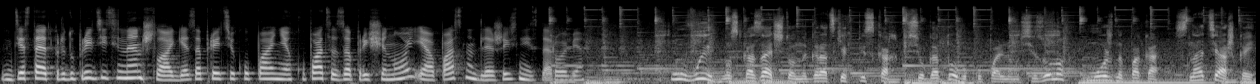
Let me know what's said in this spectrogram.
где стоят предупредительные аншлаги о запрете купания, купаться запрещено и опасно для жизни и здоровья. Увы, но сказать, что на городских песках все готово к купальному сезону, можно пока с натяжкой.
